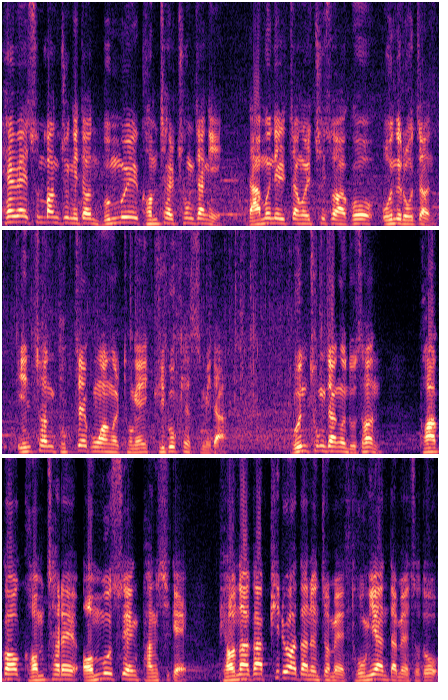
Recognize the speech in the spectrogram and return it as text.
해외 순방 중이던 문무일 검찰총장이 남은 일정을 취소하고 오늘 오전 인천국제공항을 통해 귀국했습니다. 문 총장은 우선 과거 검찰의 업무 수행 방식에 변화가 필요하다는 점에 동의한다면서도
